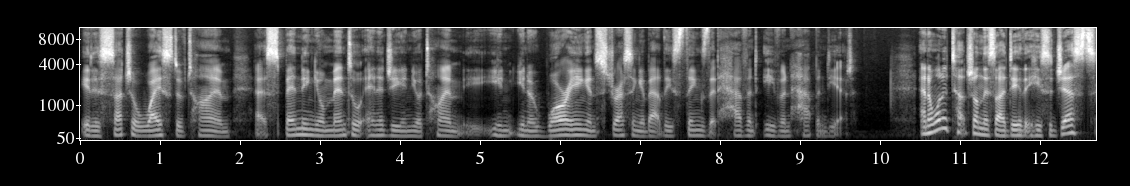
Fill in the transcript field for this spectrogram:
it is such a waste of time uh, spending your mental energy and your time, you, you know, worrying and stressing about these things that haven't even happened yet. And I want to touch on this idea that he suggests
